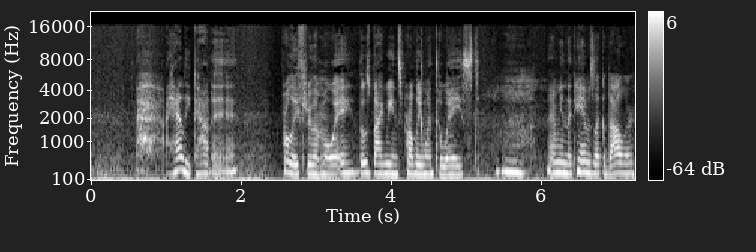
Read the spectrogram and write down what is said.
I highly doubt it. probably threw them away. Those black beans probably went to waste. I mean, the can was like a dollar.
